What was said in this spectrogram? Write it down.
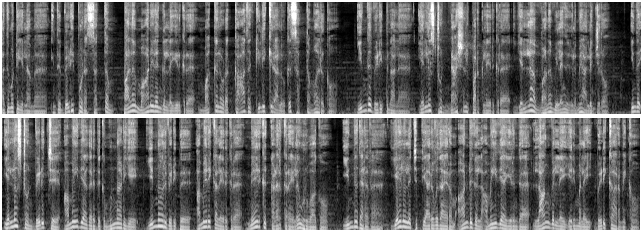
அது மட்டும் இல்லாம இந்த வெடிப்போட சத்தம் பல மாநிலங்கள்ல இருக்கிற மக்களோட காதை கிழிக்கிற அளவுக்கு சத்தமா இருக்கும். இந்த வெடிப்பினால எல்லோஸ்டோன் நேஷனல் பார்க்ல இருக்கிற எல்லா வன விலங்குகளுமே அழிஞ்சிரும். இந்த எல்லோஸ்டோன் வெடிச்சு அமைதியாகிறதுக்கு முன்னாடியே இன்னொரு வெடிப்பு அமெரிக்கால இருக்கிற மேற்கு கடற்கரையில உருவாகும். இந்த தடவை ஏழு லட்சத்தி அறுபதாயிரம் ஆண்டுகள் அமைதியா இருந்த லாங்வெல்லை எரிமலை வெடிக்க ஆரம்பிக்கும்.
